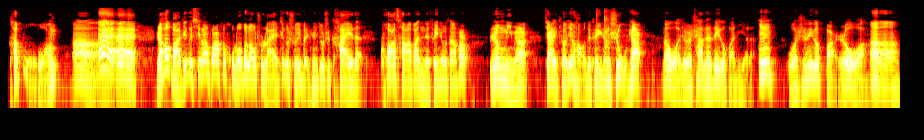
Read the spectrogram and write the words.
它不黄。啊，哎哎哎，然后把这个西兰花和胡萝卜捞出来，这个水本身就是开的，咵嚓把你的肥牛三号扔里面，家里条件好的可以扔十五片儿。那我就是差在这个环节了。嗯我是那个板肉啊，啊啊啊，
